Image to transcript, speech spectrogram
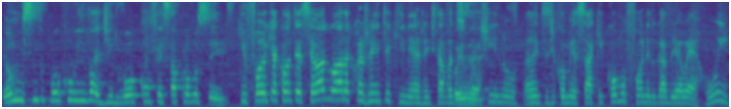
Eu me sinto um pouco invadido, vou confessar para vocês. Que foi o que aconteceu agora com a gente aqui, né? A gente estava é. discutindo é. antes de começar aqui como o fone do Gabriel é ruim,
